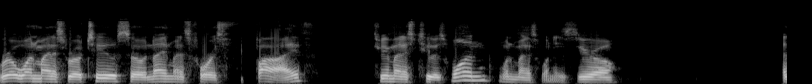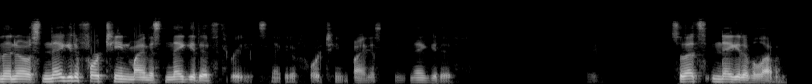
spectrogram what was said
Row 1 minus row 2, so 9 minus 4 is 5. 3 minus 2 is 1, 1 minus 1 is 0. And then notice negative 14 minus negative 3. It's negative 14 minus negative 3. So that's negative 11.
